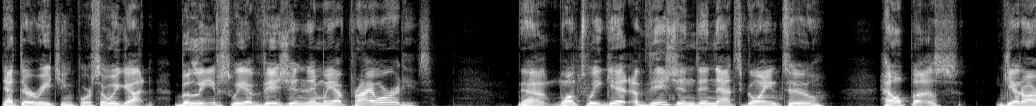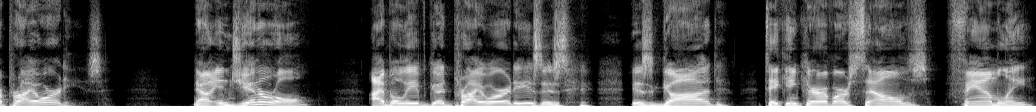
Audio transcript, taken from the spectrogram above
that they're reaching for. So we got beliefs, we have vision, then we have priorities. Now, once we get a vision, then that's going to help us get our priorities. Now, in general, I believe good priorities is, is God taking care of ourselves, family,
